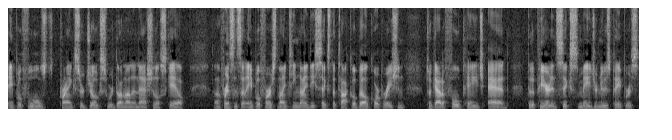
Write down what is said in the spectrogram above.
April Fool's pranks or jokes were done on a national scale. Uh, for instance, on April 1st, 1996, the Taco Bell Corporation took out a full-page ad that appeared in six major newspapers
